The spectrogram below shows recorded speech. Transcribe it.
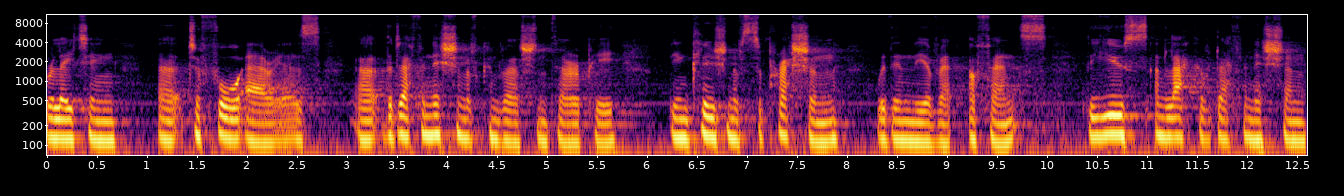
relating uh, to four areas uh, the definition of conversion therapy, the inclusion of suppression within the offence, the use and lack of definition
